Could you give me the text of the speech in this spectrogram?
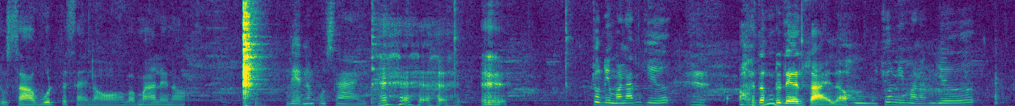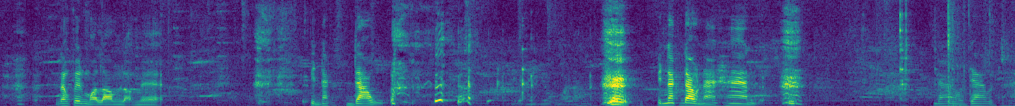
ลูกสาววุฒไปใส่เนาะประมาณเลยเนาะ เรียนน้ำผู้ชายช่วงนี้หมาล้ำเยอะอ๋อต้องดูเดินสายเหรอ อืมช่วงนี้หมาล้ำเยอะ ต้องเป็นหมอลำเหรอแม่ เป็นนักเด้าเป็นนักเด้าหนาห้านเด้าเด้าเด้า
